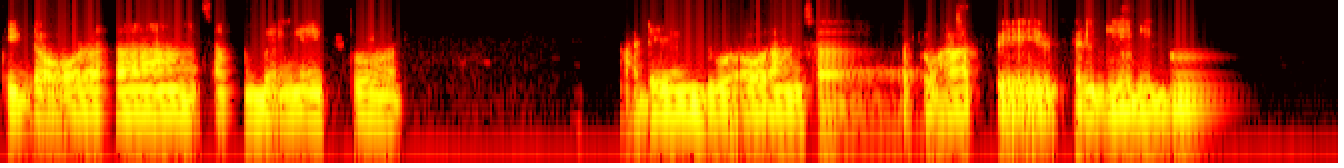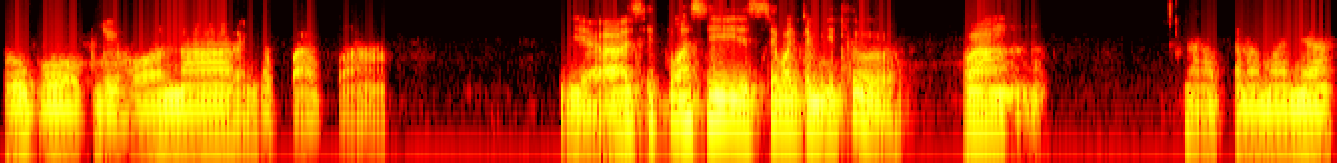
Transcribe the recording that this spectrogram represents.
tiga orang sambil ngikut. Ada yang dua orang satu HP pergi di gubuk di Hona nggak apa-apa. Ya situasi semacam itu bang apa namanya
